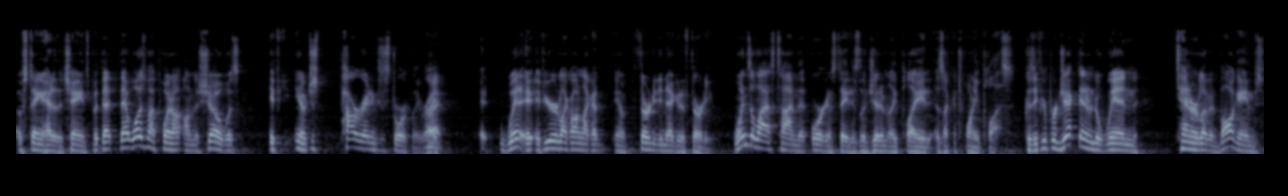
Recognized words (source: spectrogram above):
of staying ahead of the chains. But that, that was my point on, on the show was if, you know, just power ratings historically, right? right. When, if you're like on like a, you know, 30 to negative 30, when's the last time that Oregon State has legitimately played as like a 20 plus? Because if you're projecting them to win 10 or 11 ball games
